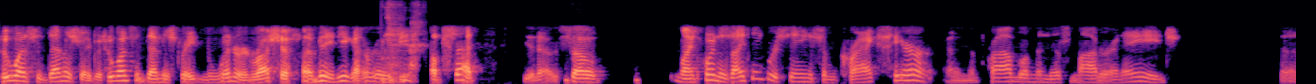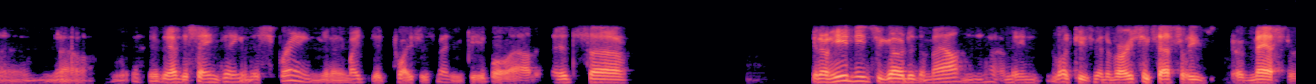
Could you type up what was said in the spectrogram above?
who wants to demonstrate? But who wants to demonstrate in the winter in Russia? I mean, you got to really be upset, you know. So my point is, I think we're seeing some cracks here, and the problem in this modern age, uh, you know, if they have the same thing in the spring, you know, you might get twice as many people out. It's, uh, you know, he needs to go to the mountain. I mean, look, he's been a very successful he's a master.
